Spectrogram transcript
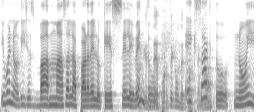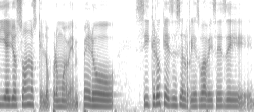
Y bueno, dices, va más a la par de lo que es el evento. Es deporte con deporte. Exacto, ¿no? Y ellos son los que lo promueven. Pero sí creo que ese es el riesgo a veces de,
